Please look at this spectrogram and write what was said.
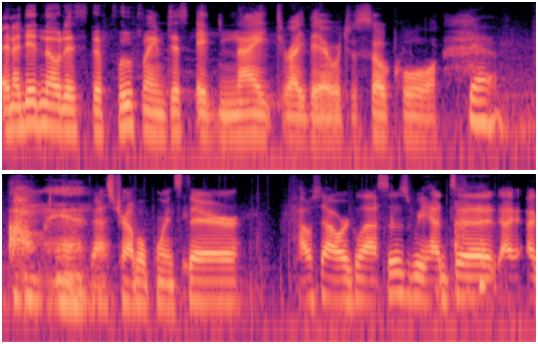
and I did notice the Floo flame just ignite right there, which was so cool. yeah. Oh man. Fast travel points there. House hourglasses. We had to. I, I,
